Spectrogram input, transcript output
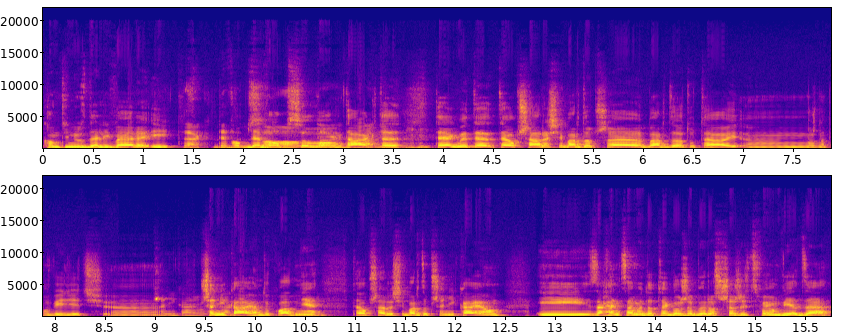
Continuous Delivery i Tak, DevOps. DevOpsową, tak, te, dokładnie. te jakby te, te obszary się bardzo, prze, bardzo tutaj, można powiedzieć, yy, Przenikają, tak. przenikają dokładnie. Te obszary się bardzo przenikają i zachęcamy do tego, żeby rozszerzyć swoją wiedzę.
